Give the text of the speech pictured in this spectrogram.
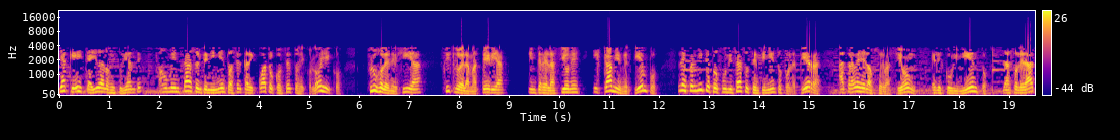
ya que este ayuda a los estudiantes a aumentar su entendimiento acerca de cuatro conceptos ecológicos, flujo de energía, ciclo de la materia, interrelaciones y cambio en el tiempo. Les permite profundizar sus sentimientos por la Tierra a través de la observación, el descubrimiento, la soledad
